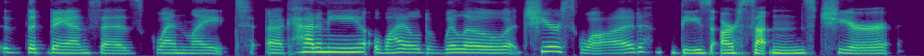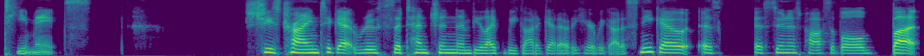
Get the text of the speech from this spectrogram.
The van says Gwen Light Academy, Wild Willow Cheer Squad. These are Sutton's cheer teammates. She's trying to get Ruth's attention and be like, "We got to get out of here. We got to sneak out as as soon as possible." But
